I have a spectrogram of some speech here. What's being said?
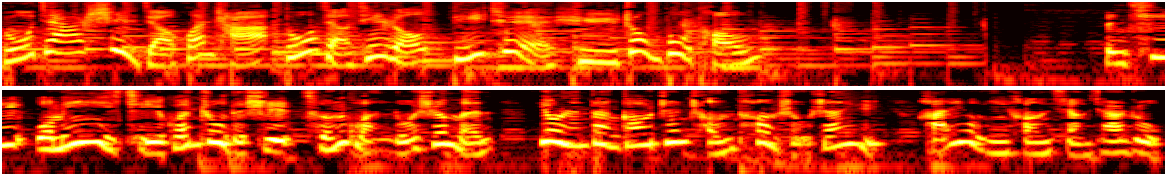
独家视角观察，独角金融的确与众不同。本期我们一起关注的是存管罗生门，诱人蛋糕真诚烫手山芋，还有银行想加入。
